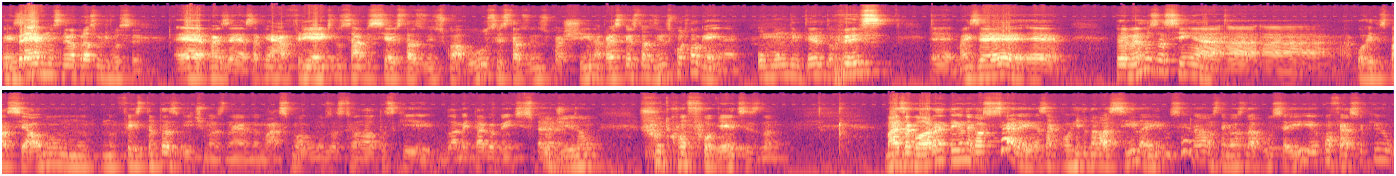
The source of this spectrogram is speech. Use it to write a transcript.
em breve é. no cinema próximo de você. É, pois é, essa Guerra Fria a gente não sabe se é os Estados Unidos com a Rússia, os Estados Unidos com a China, parece que é os Estados Unidos contra alguém, né? O mundo inteiro, talvez. É, mas é, é pelo menos assim, a, a, a corrida espacial não, não, não, fez tantas vítimas, né? No máximo alguns astronautas que lamentavelmente explodiram é. junto com foguetes, né? Mas agora tem um negócio sério aí, essa corrida da vacina aí, não sei não, esse negócio da Rússia aí, eu confesso que eu,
